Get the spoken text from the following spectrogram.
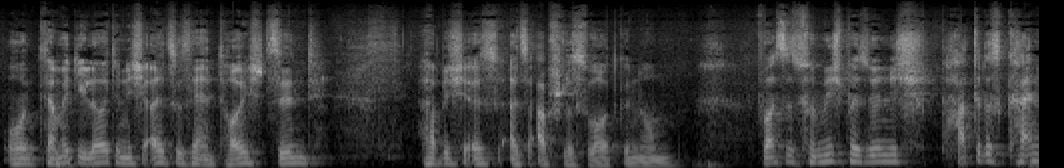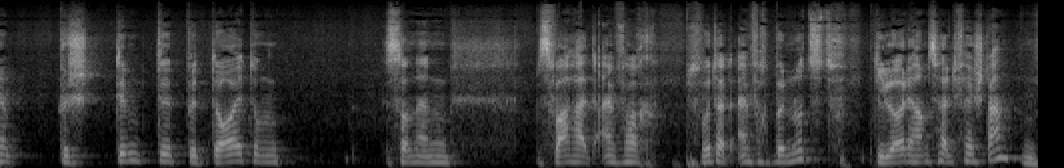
Und damit die Leute nicht allzu sehr enttäuscht sind, habe ich es als Abschlusswort genommen. Was es für mich persönlich hatte, das keine bestimmte Bedeutung, sondern es war halt einfach, es wird halt einfach benutzt. Die Leute haben es halt verstanden,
